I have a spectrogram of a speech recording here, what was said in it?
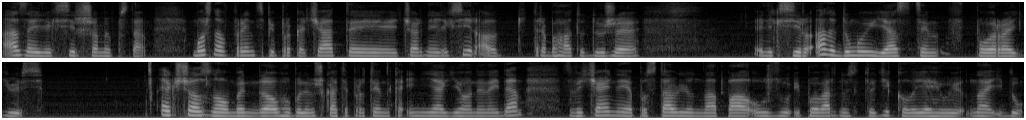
А за еліксір що ми поставимо? Можна, в принципі, прокачати чорний еліксір, але тут треба багато дуже еліксіру. Але думаю, я з цим впораюсь. Якщо знову ми довго будемо шукати противника і ніяк його не знайдемо, звичайно, я поставлю на паузу і повернусь тоді, коли я його знайду.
